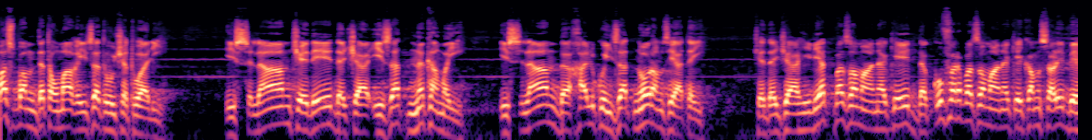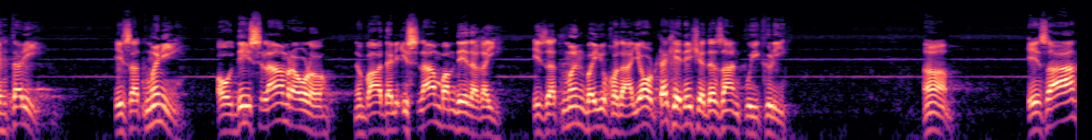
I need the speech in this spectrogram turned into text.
پس به هم ده ته هماغه عزت او اوچتوالي اسلام چې دی د چا عزت نه کموي اسلام د خلکو عزت نور هم زیاتوي چې د جاهلیت په زمانه کې د کفر په زمانه کې کم سړی بهتري عزتمني او د اسلام راوړو نو بعد الاسلام به هم دی دغی عزتمن به یي خو دا یو ټکی دی چې د ځان پوی کړي اذا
